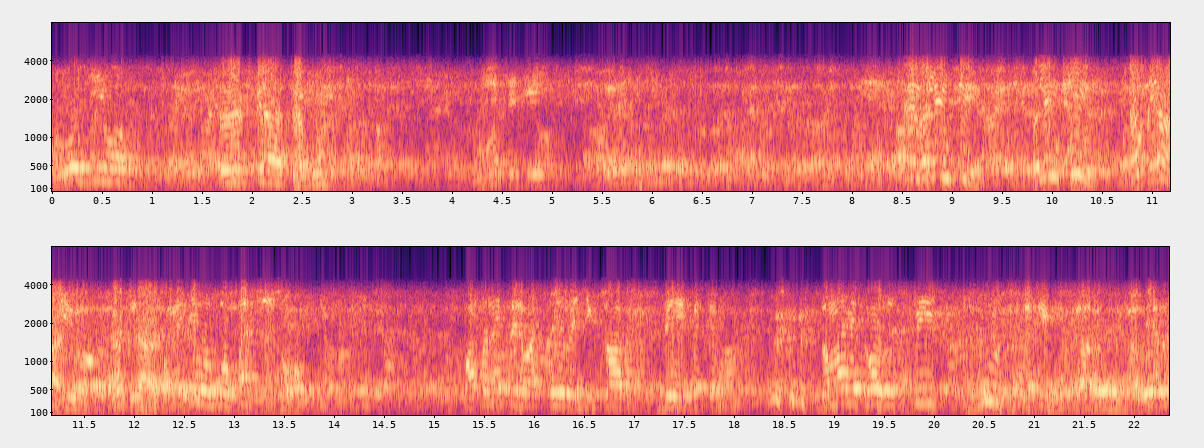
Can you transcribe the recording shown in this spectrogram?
Було діло. 45-му. Ну, це діло. Е, Валентин! Валентин! Розказуй! Так. Понеділок було 1 жовтня. Пацани пригласили дівчат випити. До мене кажуть, спить бутик, такий бутик налили,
